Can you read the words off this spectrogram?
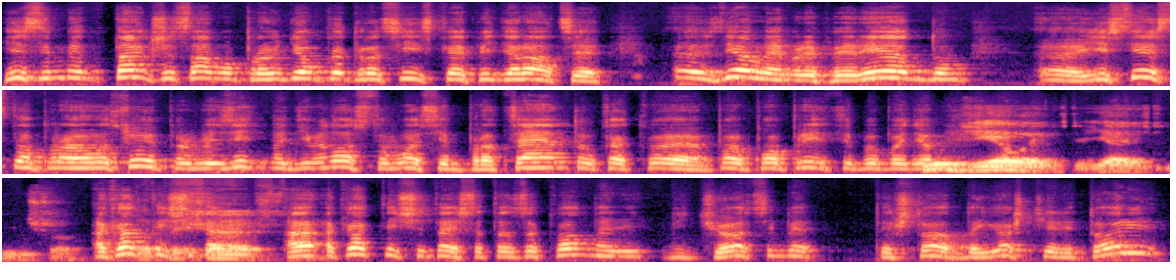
если мы так же само проведем, как Российская Федерация, э, сделаем референдум, э, естественно, проголосует приблизительно 98%, как э, по, по принципу пойдем. Ну, делайте, я ничего. А как ты считаешь, а, а как ты считаешь, это законно? Ничего себе. Ты что, отдаешь территории?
